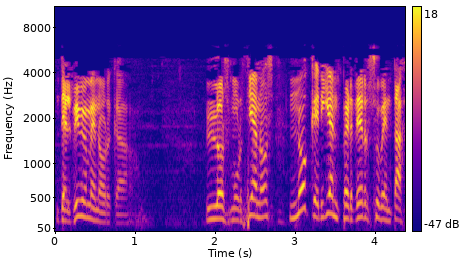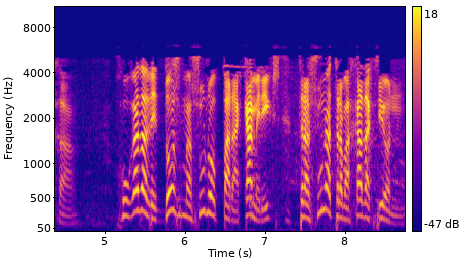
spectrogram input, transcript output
del Vive Menorca. Los murcianos no querían perder su ventaja. Jugada de 2 más 1 para Camerix tras una trabajada acción.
